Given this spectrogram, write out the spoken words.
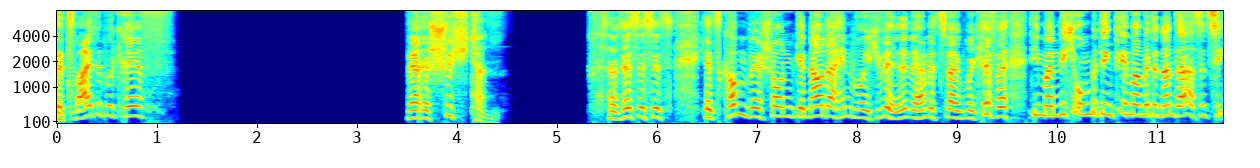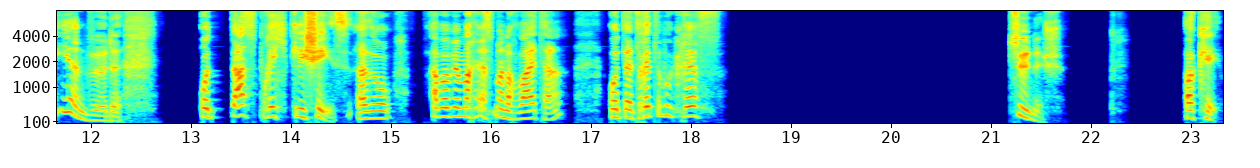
Der zweite Begriff wäre schüchtern. Das ist jetzt, jetzt kommen wir schon genau dahin, wo ich will. Wir haben jetzt zwei Begriffe, die man nicht unbedingt immer miteinander assoziieren würde. Und das bricht Klischees. Also, aber wir machen erstmal noch weiter. Und der dritte Begriff, zynisch. Okay.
